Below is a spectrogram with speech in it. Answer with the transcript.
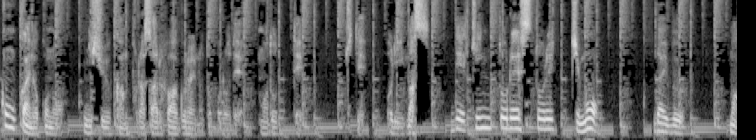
今回のこの2週間プラスアルファぐらいのところで戻ってきております。で、筋トレストレッチもだいぶ、まあ、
